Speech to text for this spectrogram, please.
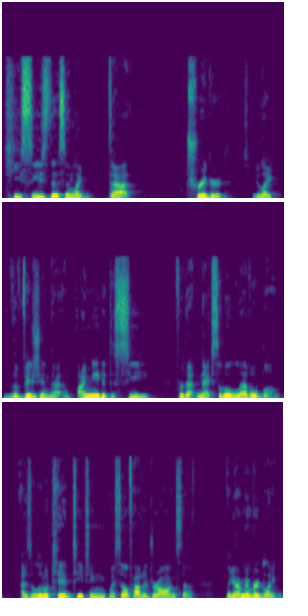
he sees this and like that triggered like the vision that I needed to see for that next little level bump as a little kid teaching myself how to draw and stuff. Like I remember like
